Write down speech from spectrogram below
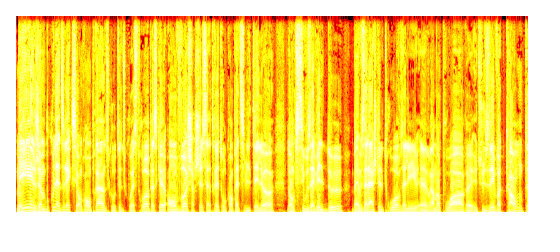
Mais j'aime beaucoup la direction qu'on prend du côté du Quest 3 parce qu'on va chercher cette rétrocompatibilité-là. Donc, si vous avez le 2, ben, vous allez acheter le 3, vous allez euh, vraiment pouvoir euh, utiliser votre compte.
